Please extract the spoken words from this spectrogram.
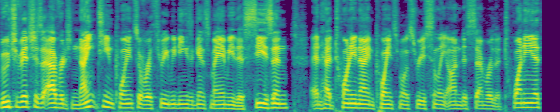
Vucevic has averaged 19 points over three meetings against Miami this season and had 29 points most recently on December the 20th.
